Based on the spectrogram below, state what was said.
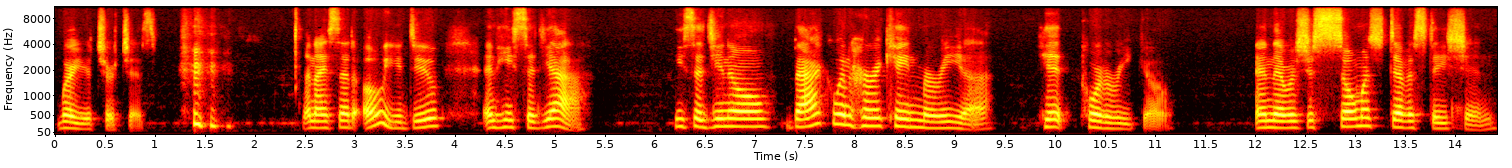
where your church is. and I said, Oh, you do? And he said, Yeah. He said, You know, back when Hurricane Maria hit Puerto Rico and there was just so much devastation,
